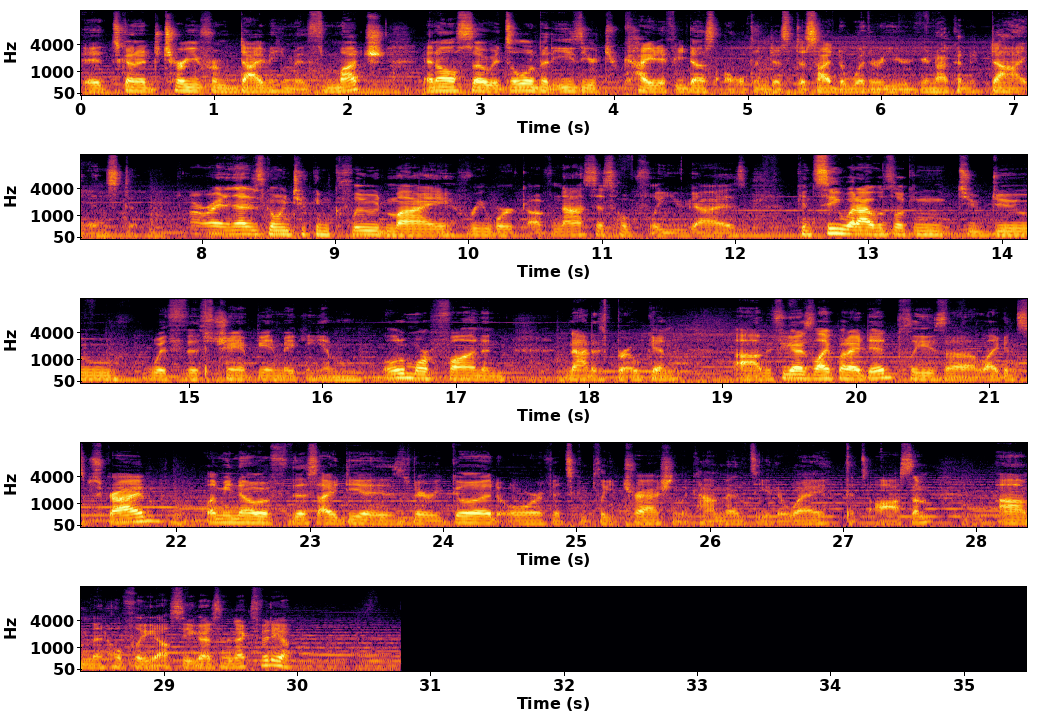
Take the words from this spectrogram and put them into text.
it's going to deter you from diving him as much, and also it's a little bit easier to kite if he does ult and just decide to wither you. You're not going to die instantly. Alright, and that is going to conclude my rework of Nasus. Hopefully you guys can see what I was looking to do with this champion, making him a little more fun and not as broken. Um, if you guys like what I did, please uh, like and subscribe. Let me know if this idea is very good or if it's complete trash in the comments. Either way, it's awesome. Um, and hopefully I'll see you guys in the next video.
